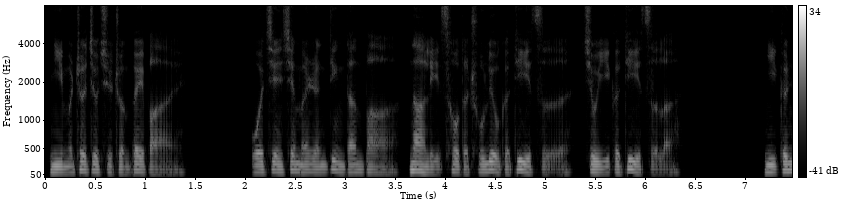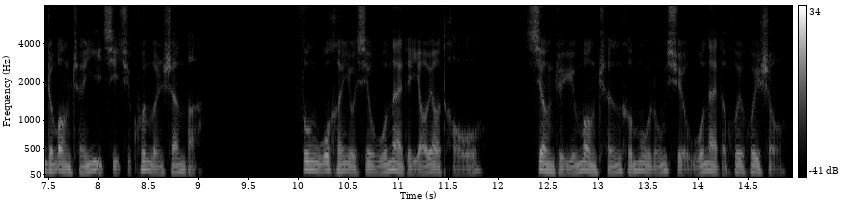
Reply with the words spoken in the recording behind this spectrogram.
你们这就去准备吧。”我剑仙门人订单吧，那里凑得出六个弟子就一个弟子了。你跟着望尘一起去昆仑山吧。风无痕有些无奈的摇摇头，向着云望尘和慕容雪无奈的挥挥手。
